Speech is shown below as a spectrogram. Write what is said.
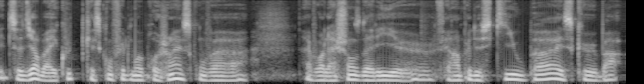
et de se dire, bah écoute, qu'est-ce qu'on fait le mois prochain? Est-ce qu'on va avoir la chance d'aller euh, faire un peu de ski ou pas? Est-ce que, bah,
